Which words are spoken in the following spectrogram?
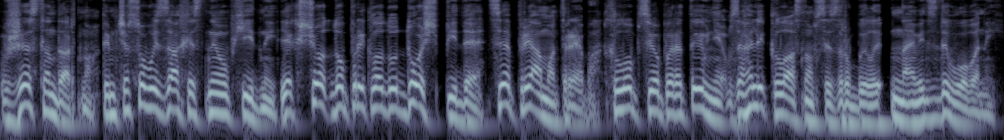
Вже стандартно. Тимчасовий захист необхідний. Якщо, до прикладу, дощ піде, це прямо треба. Хлопці оперативні взагалі класно все зробили, навіть здивований.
